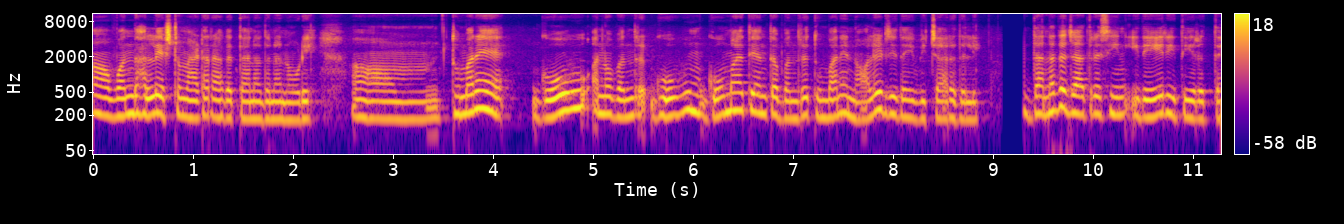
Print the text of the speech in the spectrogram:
ಒಂದು ಹಲ್ಲು ಎಷ್ಟು ಮ್ಯಾಟರ್ ಆಗುತ್ತೆ ಅನ್ನೋದನ್ನು ನೋಡಿ. ತುಂಬಾ ಗೋವು ಅನ್ನೋ ಬಂದರೆ ಗೋವು ಗೋಮಾತೆ ಅಂತ ಬಂದರೆ ತುಂಬಾ ನಾಲೆಡ್ಜ್ ಇದೆ ಈ ವಿಚಾರದಲ್ಲಿ. ದನದ ಜಾತ್ರೆ ಸೀನ್ ಇದೇ ರೀತಿ ಇರುತ್ತೆ.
